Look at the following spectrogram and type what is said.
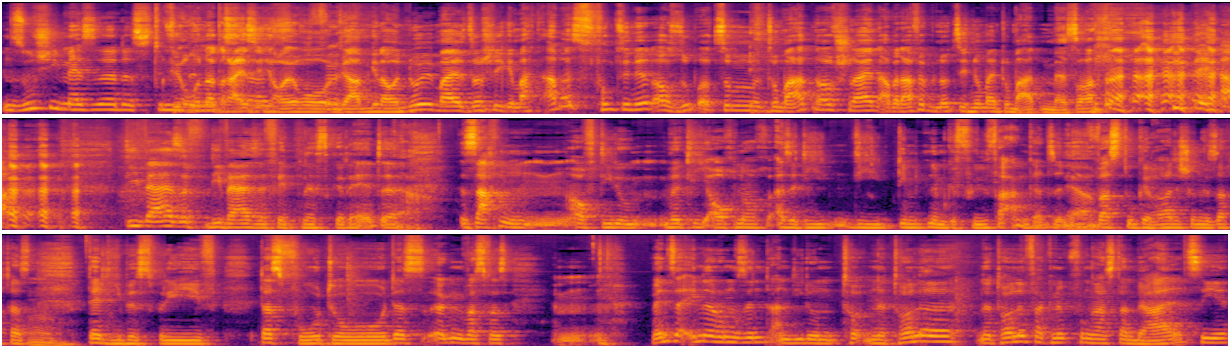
Ein Sushi-Messer, das du Für 130 Euro. Und wir haben genau nullmal Sushi gemacht. Aber es funktioniert auch super zum Tomatenaufschneiden, aber dafür benutze ich nur mein Tomatenmesser. ja. Diverse, diverse Fitnessgeräte. Ja. Sachen, auf die du wirklich auch noch, also die, die, die mit einem Gefühl verankert sind, Ja. was du gerade schon gesagt hast. Der Liebesbrief, das Foto, das irgendwas, was, wenn es Erinnerungen sind, an die du eine tolle, eine tolle Verknüpfung hast, dann behalt sie.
